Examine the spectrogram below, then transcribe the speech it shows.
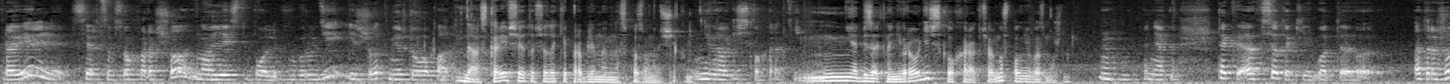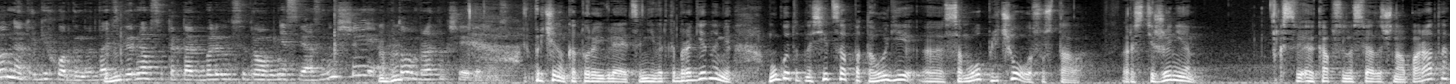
проверили, сердце все хорошо, но есть боль в груди и жжет между лопатками. Да, скорее всего, это все-таки проблема именно с позвоночником. Неврологического характера. Не обязательно неврологического характера, но вполне возможно. Угу, понятно. Так э, все-таки вот э, отраженные от других органов. Давайте угу. вернемся тогда к болевым синдромам, не связанным с шеей, угу. а потом обратно к шее вернемся. К причинам, которые являются невертеброгенными, могут относиться патологии э, самого плечевого сустава, растяжение капсульно-связочного аппарата,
